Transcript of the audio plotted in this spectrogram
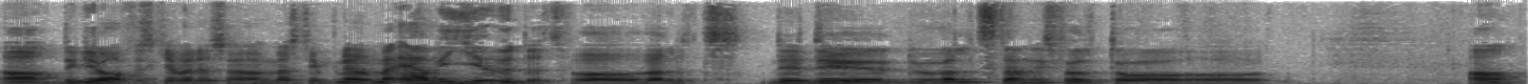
ja, det grafiska var det som jag var mest imponerad Men även ljudet var väldigt... Det, det, det var väldigt stämningsfullt och... och ja,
